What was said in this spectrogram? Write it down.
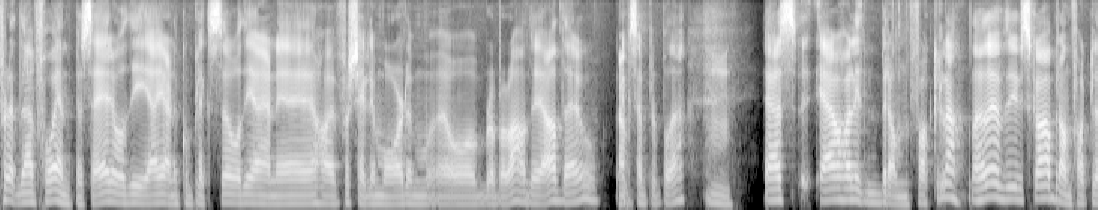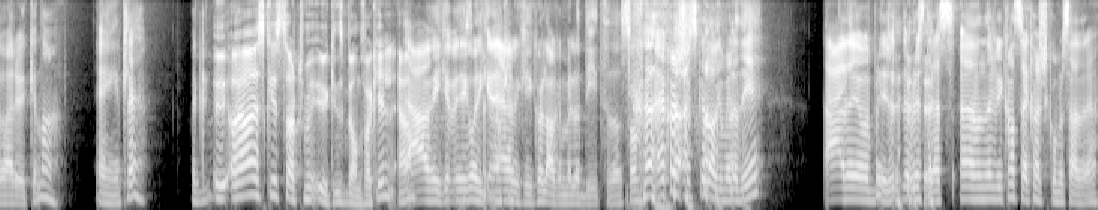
Fle- Det er få NPC-er, og de er gjerne komplekse, og de er gjerne har forskjellige mål og bla, bla, bla. Det, ja, det er jo Ja. eksempel på det. Mm. Jeg, jeg har en liten brannfakkel, da. Vi skal ha brannfakkel hver uke, da. Egentlig. Ja, jeg skal starte med ukens brannfakkel. Ja. Ja, vi går ikke, jeg orker ikke å lage melodi til det sånn. Jeg kanskje skal lage melodi? Nei, det blir, det blir stress. Eh, vi kan se, kanskje kommer senere.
